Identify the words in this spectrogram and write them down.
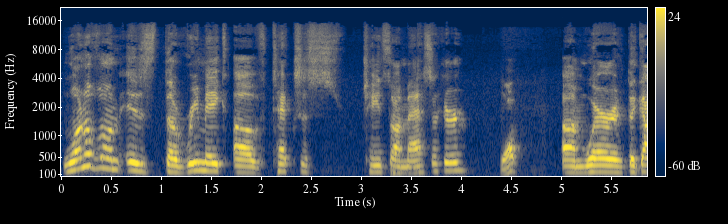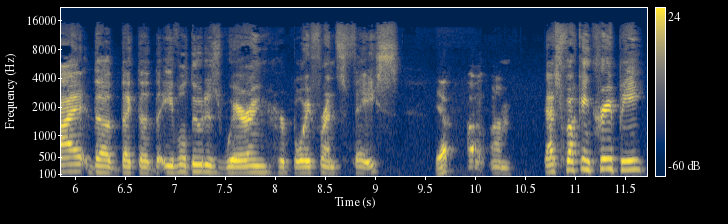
one of them is the remake of Texas Chainsaw Massacre. Yep um, where the guy, the like the, the evil dude is wearing her boyfriend's face. Yep. Uh, um, that's fucking creepy.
